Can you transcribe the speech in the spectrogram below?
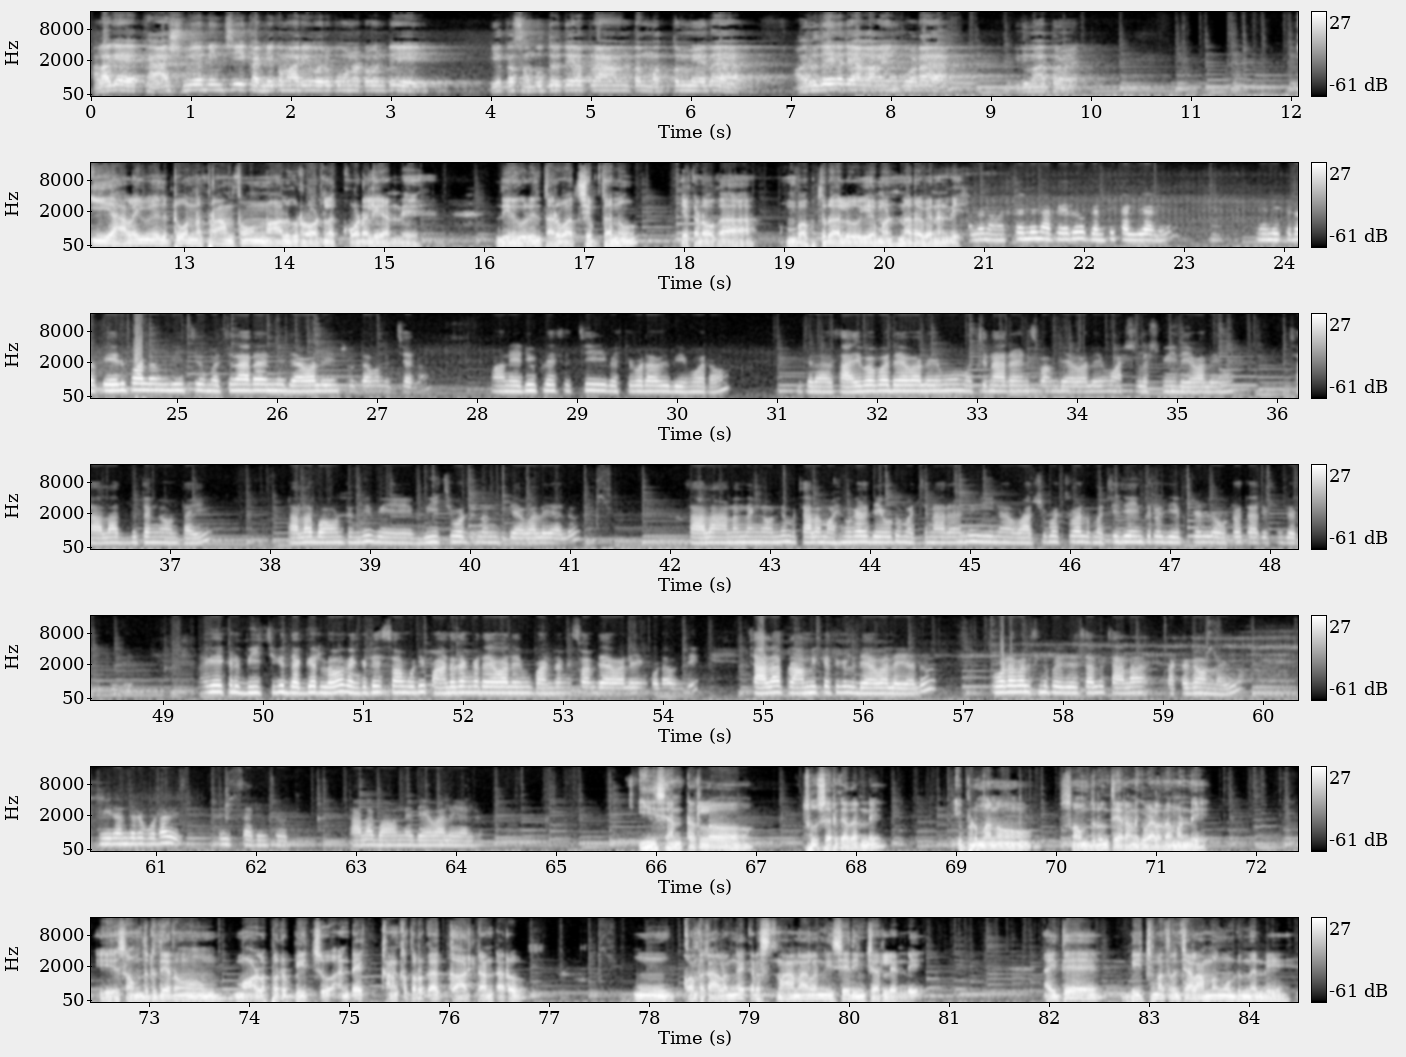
అలాగే కాశ్మీర్ నుంచి కన్యాకుమారి వరకు ఉన్నటువంటి ఈ యొక్క సముద్ర తీర ప్రాంతం మొత్తం మీద అరుదైన దేవాలయం కూడా ఇది మాత్రమే. ఈ ఆలయం ఎదుట ఉన్న ప్రాంతం నాలుగు రోడ్ల కూడలి అండి. దీని గురించి తర్వాత చెప్తాను. ఇక్కడ ఒక భక్తురాలు ఏమంటున్నారో వినండి. హలో నమస్తే అండి. నా పేరు గంటి కళ్యాణి. నేను ఇక్కడ పేరుపాలెం బీచ్ మత్స్యనారాయణ దేవాలయం చూద్దామని వచ్చాను. మా నేటివ్ ప్లేస్ వచ్చి వెస్ట్ గోదావరి భీమవరం. ఇక్కడ సాయిబాబా దేవాలయము మత్స్యనారాయణ స్వామి దేవాలయం అష్టలక్ష్మి దేవాలయం చాలా అద్భుతంగా ఉంటాయి చాలా బాగుంటుంది బీ- బీచ్ ఒడ్డున ఉంది దేవాలయాలు చాలా ఆనందంగా ఉంది చాలా మహిమగల దేవుడు మత్స్యనారాయణ ఈయన వార్షికోత్సవాలు మత్స్య జయంతి రోజు ఏప్రిల్ ఒకటో తారీఖు జరుగుతుంది అలాగే ఇక్కడ బీచ్కి దగ్గరలో వెంకటేశ్వర స్వామి గుడి పాండురంగ దేవాలయం పాండురంగ స్వామి దేవాలయం కూడా ఉంది చాలా ప్రాముఖ్యత గల దేవాలయాలు చూడవలసిన ప్రదేశాలు చాలా చక్కగా ఉన్నాయి మీరందరూ కూడా వీక్షించవచ్చు చాలా బాగున్నాయి దేవాలయాలు ఈ సెంటర్లో చూశారు కదండి. ఇప్పుడు మనం సముద్రం తీరానికి వెళదామండి. ఈ సముద్ర తీరం మోళ్ళపర్రు బీచ్ అంటే కనకదుర్గ ఘాట్ అంటారు. కొంతకాలంగా ఇక్కడ స్నానాలను నిషేధించారులేండి. అయితే బీచ్ మాత్రం చాలా అందంగా ఉంటుందండి.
